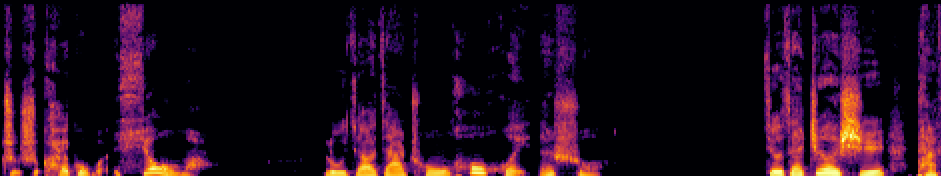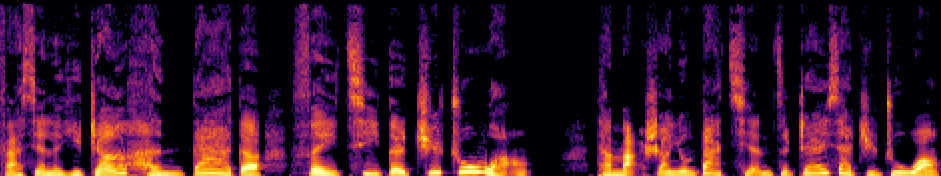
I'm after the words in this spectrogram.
只是开个玩笑嘛。鹿角甲虫后悔地说。就在这时，他发现了一张很大的废弃的蜘蛛网。他马上用大钳子摘下蜘蛛网，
